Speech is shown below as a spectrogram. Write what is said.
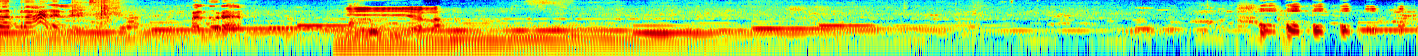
lewat mana lu? Pantura? Iyalah. Bu bu bu bu bu. bu.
